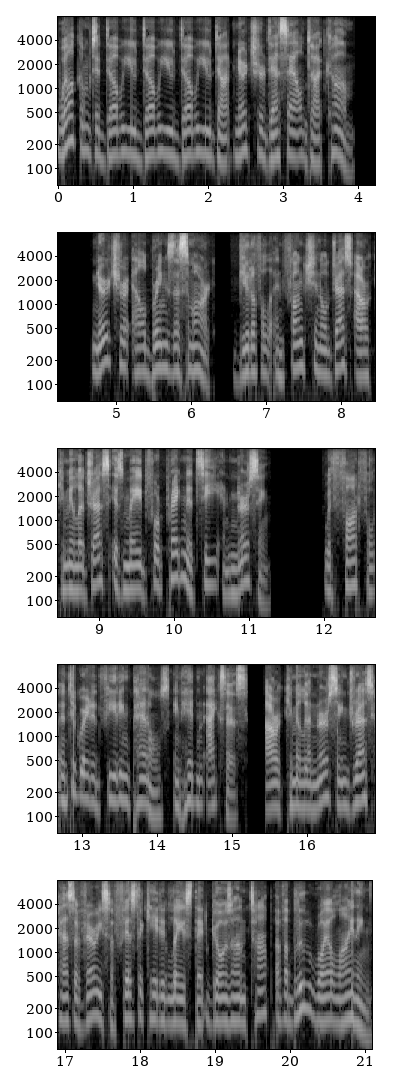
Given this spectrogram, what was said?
Welcome to www.nurture-elle.com. Nurture Elle brings a smart, beautiful and functional dress. Our Camilla dress is made for pregnancy and nursing. With thoughtful integrated feeding panels and hidden access, our Camilla nursing dress has a very sophisticated lace that goes on top of a blue royal lining.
